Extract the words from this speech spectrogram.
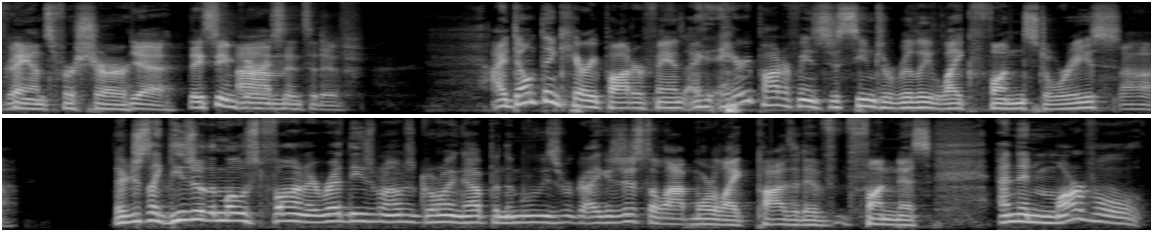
fans for sure. Yeah, they seem very Um, sensitive. I don't think Harry Potter fans. I, Harry Potter fans just seem to really like fun stories. Uh-huh. They're just like these are the most fun. I read these when I was growing up, and the movies were like it's just a lot more like positive funness. And then Marvel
